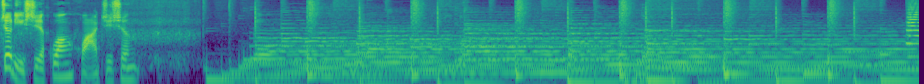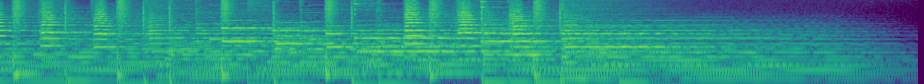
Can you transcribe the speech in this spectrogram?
这里是光华之声。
